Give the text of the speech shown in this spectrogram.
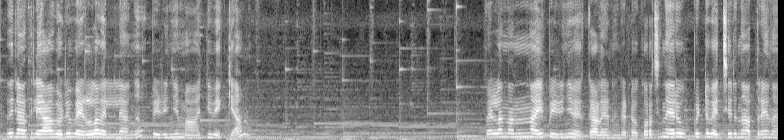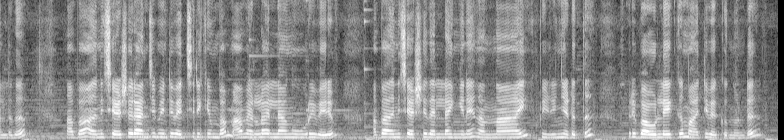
ഇതിനകത്തിലെ ആ ഒരു വെള്ളമെല്ലാം അങ്ങ് പിഴിഞ്ഞ് മാറ്റി വയ്ക്കാം വെള്ളം നന്നായി പിഴിഞ്ഞ് വെക്കളയണം കേട്ടോ. കുറച്ച് നേരം ഉപ്പിട്ട് വെച്ചിരുന്ന അത്രയും നല്ലത്. അപ്പോൾ അതിന് ശേഷം ഒരു അഞ്ച് മിനിറ്റ് വെച്ചിരിക്കുമ്പം ആ വെള്ളം എല്ലാം ഊറി വരും. അപ്പോൾ അതിന് ശേഷം ഇതെല്ലാം ഇങ്ങനെ നന്നായി പിഴിഞ്ഞെടുത്ത് ഒരു ബൗളിലേക്ക് മാറ്റി വെക്കുന്നുണ്ട്.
